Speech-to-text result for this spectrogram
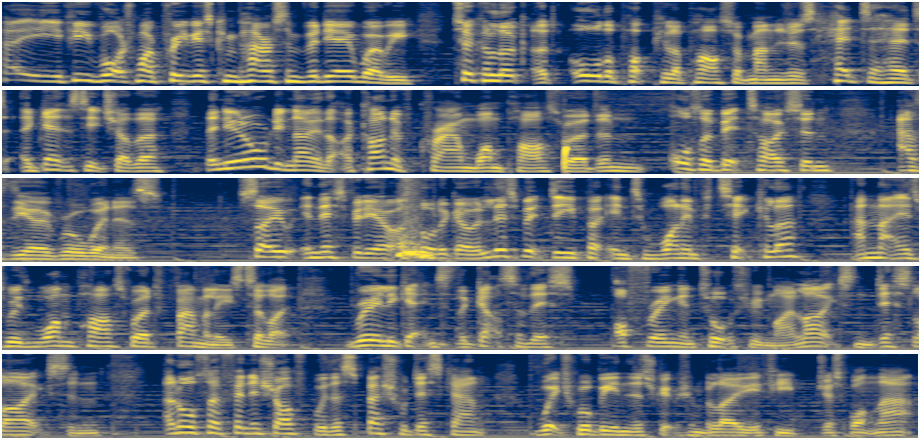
Hey, if you've watched my previous comparison video where we took a look at all the popular password managers head to head against each other, then you'd already know that I kind of crown 1Password and also Bitwarden as the overall winners. So in this video, I thought I'd go a little bit deeper into one in particular, and that is with 1Password families to like really get into the guts of this offering and talk through my likes and dislikes and, and also finish off with a special discount, which will be in the description below if you just want that.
